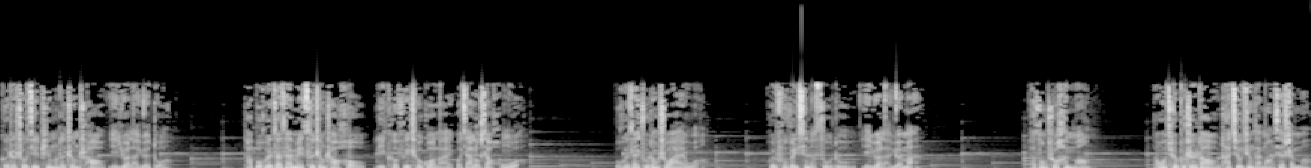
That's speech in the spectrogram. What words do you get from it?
隔着手机屏幕的争吵也越来越多。他不会再在每次争吵后立刻飞车过来我家楼下哄我。不会再主动说爱我，回复微信的速度也越来越慢。他总说很忙，但我却不知道他究竟在忙些什么。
